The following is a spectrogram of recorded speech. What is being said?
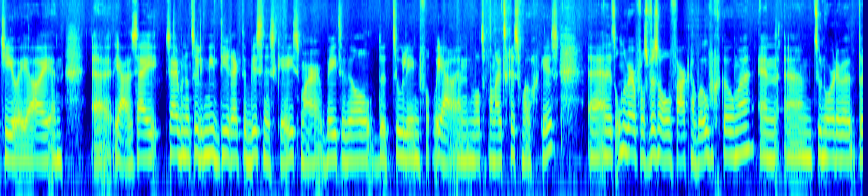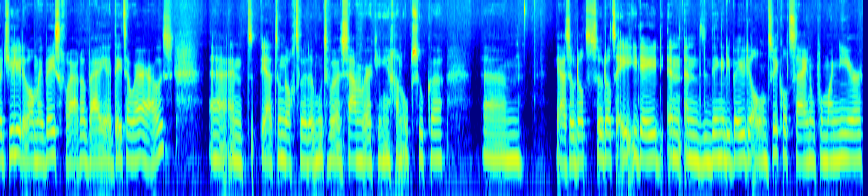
GeoAI. En uh, ja, zij, zij hebben natuurlijk niet direct de business case, maar weten wel de tooling van, ja, en wat er vanuit GIS mogelijk is. Uh, en het onderwerp was best wel vaak naar boven gekomen. En um, toen hoorden we dat jullie er al mee bezig waren bij Data Warehouse. en ja, toen dachten we, dan moeten we een samenwerking in gaan opzoeken. Um, ja, zodat, zodat de ideeën en, en de dingen die bij jullie al ontwikkeld zijn op een manier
